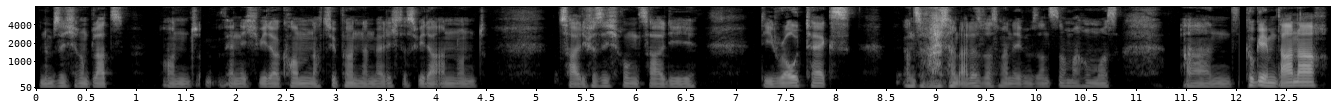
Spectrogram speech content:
in einem sicheren Platz. Und wenn ich wieder komme nach Zypern, dann melde ich das wieder an und zahle die Versicherung, zahle die, die Road Tax und so weiter und alles, was man eben sonst noch machen muss. Und gucke eben danach,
